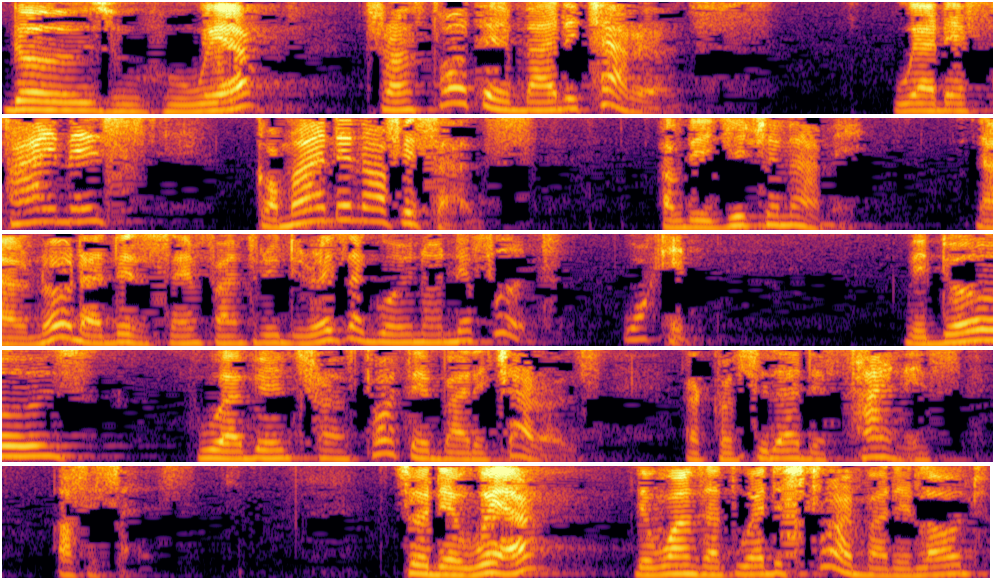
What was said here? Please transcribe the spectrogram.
those who were transported by the chariots were the finest commanding officers of the Egyptian army. Now know that this is infantry, the rest are going on their foot, walking. But those who are being transported by the chariots are considered the finest officers. So they were the ones that were destroyed by the Lord,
